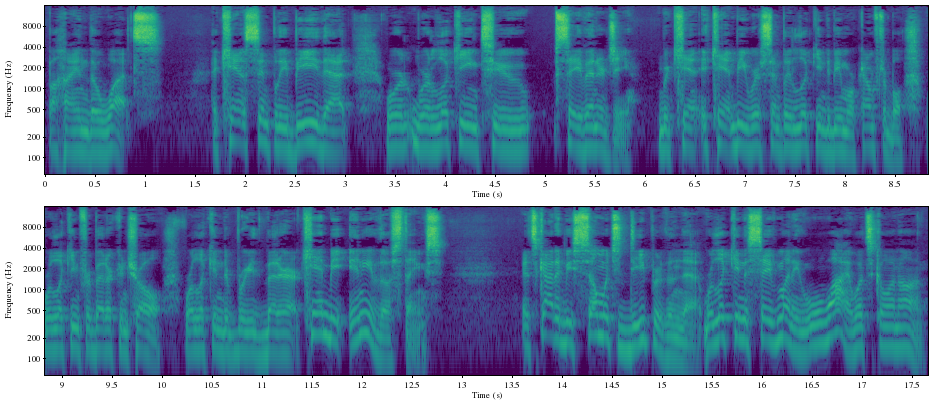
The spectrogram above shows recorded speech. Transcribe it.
behind the whats. It can't simply be that we're, we're looking to save energy. We can't, it can't be we're simply looking to be more comfortable. We're looking for better control. We're looking to breathe better air. It can't be any of those things. It's got to be so much deeper than that. We're looking to save money. Well, why? What's going on?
